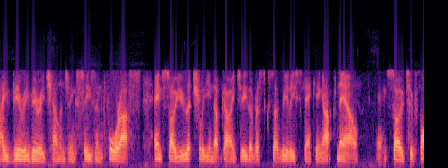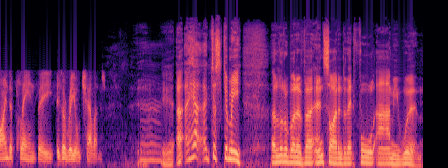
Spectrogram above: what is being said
a very, very challenging season for us. And so you literally end up going, gee, the risks are really stacking up now. And so to find a plan B is a real challenge. Yeah. Uh, how, uh, just give me a little bit of uh, insight into that fall army worm.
